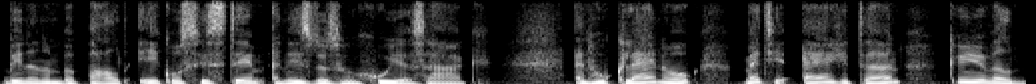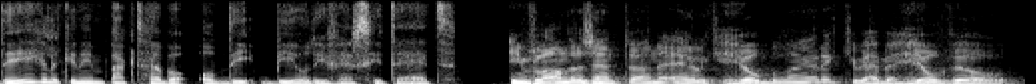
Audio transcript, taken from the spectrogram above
binnen een bepaald ecosysteem en is dus een goede zaak. En hoe klein ook, met je eigen tuin kun je wel degelijk een impact hebben op die biodiversiteit. In Vlaanderen zijn tuinen eigenlijk heel belangrijk. We hebben heel veel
